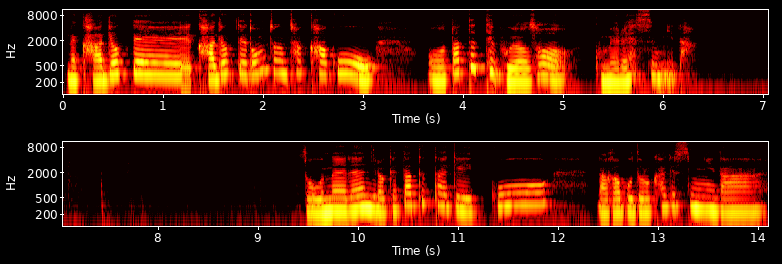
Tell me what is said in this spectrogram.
근데 가격대, 가격대도 엄청 착하고 어, 따뜻해 보여서 구매를 했습니다. 그래서 오늘은 이렇게 따뜻하게 입고 나가보도록 하겠습니다.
